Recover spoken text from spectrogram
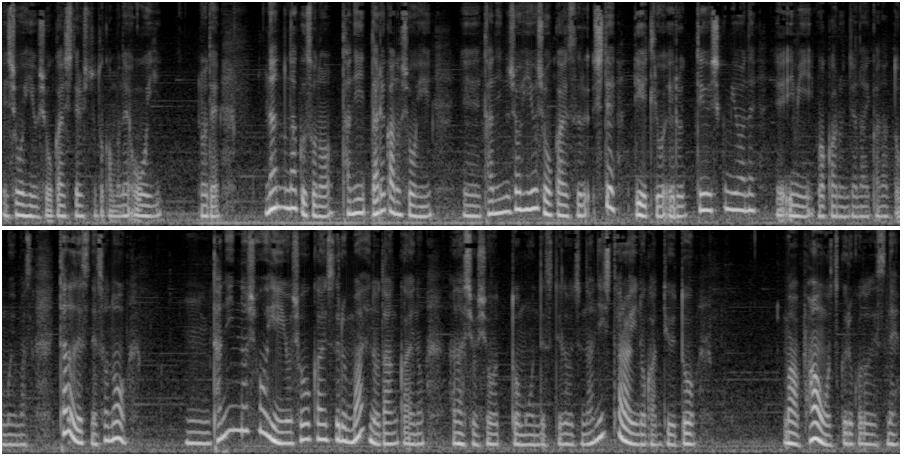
ね、商品を紹介してる人とかもね多いのでなんとなくその他人誰かの商品えー、他人の商品を紹介するして利益を得るっていう仕組みはね、えー、意味わかるんじゃないかなと思います。ただですねそのうん他人の商品を紹介する前の段階の話をしようと思うんですけどじゃ何したらいいのかっていうとまあファンを作ることですね。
